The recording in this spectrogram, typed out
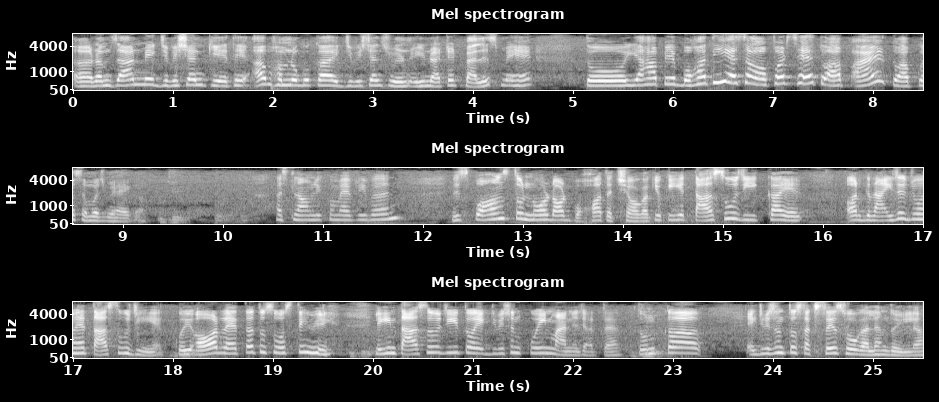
रमज़ान में एग्जीबिशन किए थे अब हम लोगों का एग्जीबिशन यूनाइटेड पैलेस में है। तो यहाँ पे बहुत ही ऐसा ऑफर्स है तो आप आएँ तो आपको समझ में आएगा। जी। अस्सलाम वालेकुम एवरीवन रिस्पांस तो नो डाउट बहुत अच्छा होगा क्योंकि ये तासू जी का ऑर्गेनाइजर जो है तासू जी है। कोई और रहता तो सोचते भी। लेकिन तासू जी तो एग्जीबिशन क्वीन माना जाता है। तो उनका एग्जीबिशन तो सक्सेस होगा लीजिए।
